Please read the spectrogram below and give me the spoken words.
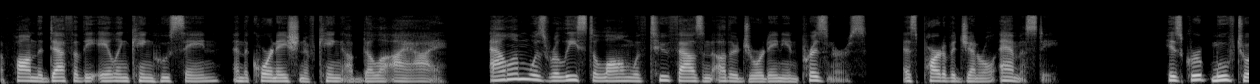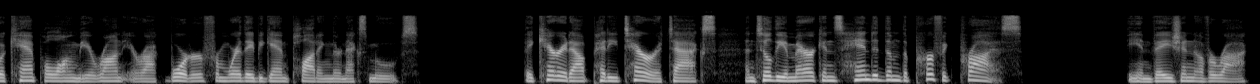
Upon the death of the ailing King Hussein and the coronation of King Abdullah II, Alum was released along with 2,000 other Jordanian prisoners, as part of a general amnesty. His group moved to a camp along the Iran Iraq border from where they began plotting their next moves. They carried out petty terror attacks until the Americans handed them the perfect prize the invasion of Iraq.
